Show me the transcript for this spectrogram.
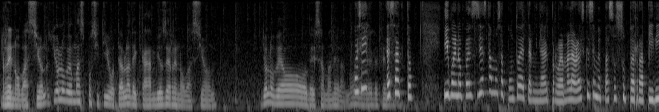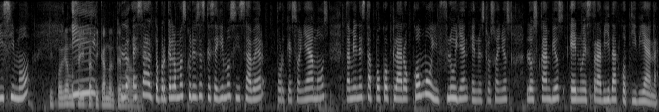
renovación. Yo lo veo más positivo, te habla de cambios, de renovación. Yo lo veo de esa manera, ¿no? Pues sí, exacto. Y bueno, pues ya estamos a punto de terminar el programa. La verdad es que se me pasó súper rapidísimo. Y podríamos seguir platicando el tema. exacto, porque lo más curioso es que seguimos sin saber porque soñamos. También está poco claro cómo influyen en nuestros sueños los cambios en nuestra vida cotidiana.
